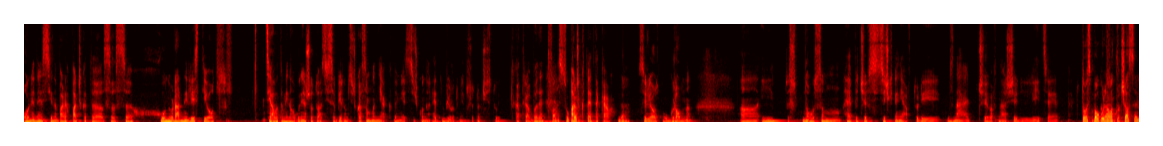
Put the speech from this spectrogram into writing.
оня ден си набарах пачката с хонорарни листи от цялата минала година, защото аз си събирам всичко, аз съм маняк, да ми е всичко наред, бюрото ми е абсолютно чисто и така трябва да бъде. Това е супер. Пачката е такава, Да. сериозно, огромна. А, и много съм хепи, че всичките ни автори знаят, че в наше лице Тоест по-голямата Много- част е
